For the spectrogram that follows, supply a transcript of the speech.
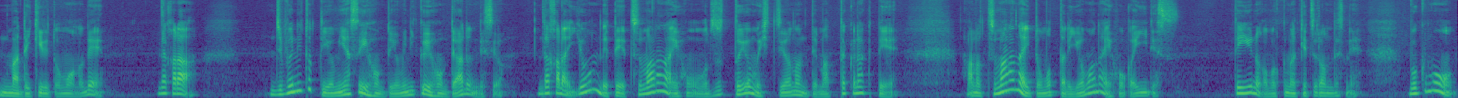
まあできると思うので、だから、自分にとって読みやすい本と読みにくい本ってあるんですよ。だから読んでてつまらない本をずっと読む必要なんて全くなくて、あの、つまらないと思ったら読まない方がいいです。っていうのが僕の結論ですね。僕も、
